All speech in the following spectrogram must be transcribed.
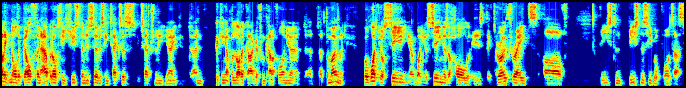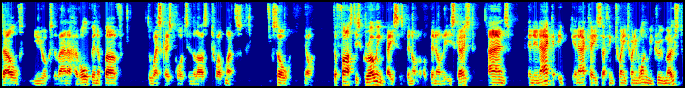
will ignore the Gulf for now, but obviously Houston is servicing Texas exceptionally, you know, and picking up a lot of cargo from California at, at the moment. But what you're seeing, you know, what you're seeing as a whole is the growth rates of the eastern the eastern seaboard ports ourselves, New York, Savannah, have all been above the west coast ports in the last 12 months. So, you know, the fastest growing base has been on been on the east coast, and and in our in our case, I think 2021 we grew most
